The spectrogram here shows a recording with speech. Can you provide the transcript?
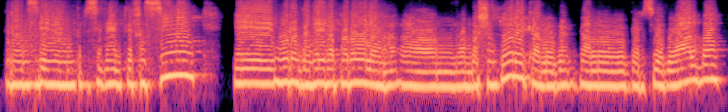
Grazie Presidente Fassino e ora darei la parola all'ambasciatore Carlo, Carlo Garcia de Alba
